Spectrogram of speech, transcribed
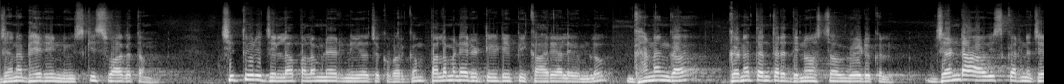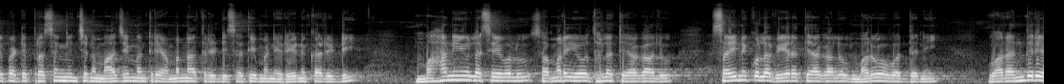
జనభేరి న్యూస్కి స్వాగతం. చిత్తూరు జిల్లా పలమనేరు నియోజకవర్గం పలమనేరు టీడీపీ కార్యాలయంలో ఘనంగా గణతంత్ర దినోత్సవ వేడుకలు. జెండా ఆవిష్కరణ చేపట్టి ప్రసంగించిన మాజీ మంత్రి అమర్నాథ్ రెడ్డి సతీమణి రేణుకారెడ్డి మహనీయుల సేవలు సమరయోధుల త్యాగాలు సైనికుల వీర త్యాగాలు మరువవద్దని వారందరి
